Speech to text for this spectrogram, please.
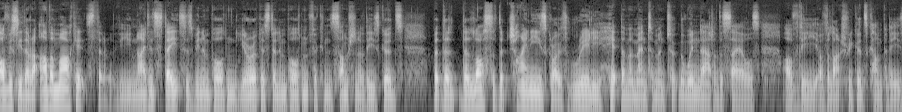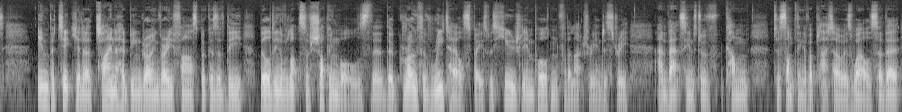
Obviously, there are other markets. The United States has been important. Europe is still important for consumption of these goods. But the, the loss of the Chinese growth really hit the momentum and took the wind out of the sails of the, of the luxury goods companies. In particular, China had been growing very fast because of the building of lots of shopping malls. The, the growth of retail space was hugely important for the luxury industry, and that seems to have come to something of a plateau as well. So that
